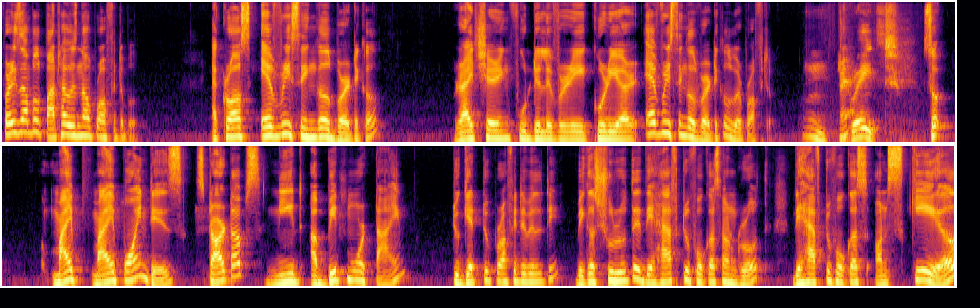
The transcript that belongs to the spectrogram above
for example Pathao is now profitable across every single vertical ride sharing food delivery courier every single vertical were profitable great So my my point is startups need a bit more time to get to profitability because shurute they have to focus on growth they have to focus on scale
